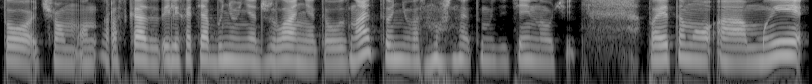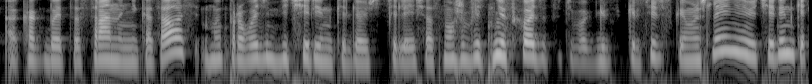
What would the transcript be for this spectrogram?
то, о чем он рассказывает, или хотя бы у него нет желания этого узнать, то невозможно этому детей научить. Поэтому а, мы, как бы это странно ни казалось, мы проводим вечеринки для учителей. Сейчас, может быть, не сходится, типа, критическое мышление, вечеринки,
